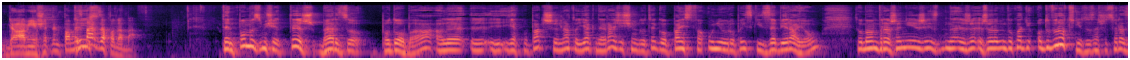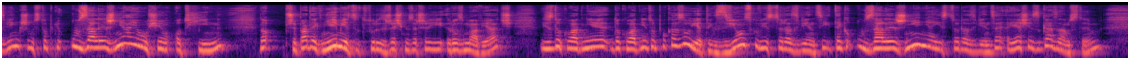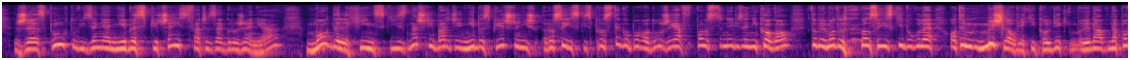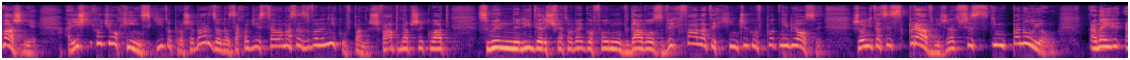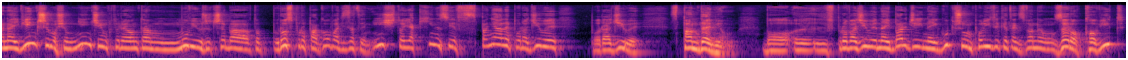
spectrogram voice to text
Do mnie się ten pomysł jest... bardzo podoba. Ten pomysł mi się też bardzo podoba, ale y, jak popatrzę na to, jak na razie się do tego państwa Unii Europejskiej zabierają, to mam wrażenie, że, jest, że, że robią dokładnie odwrotnie, to znaczy w coraz większym stopniu uzależniają się od Chin. No, przypadek Niemiec, o których żeśmy zaczęli rozmawiać, jest dokładnie, dokładnie to pokazuje. Tych związków jest coraz więcej tego uzależnienia jest coraz więcej, a ja się zgadzam z tym, że z punktu widzenia niebezpieczeństwa czy zagrożenia, model chiński jest znacznie bardziej niebezpieczny niż rosyjski z prostego powodu, że ja w Polsce nie widzę nikogo, kto by model rosyjski w ogóle o tym myślał w jakikolwiek, na, na poważnie. A jeśli chodzi o chiński, to proszę bardzo, na zachodzie jest cała masa zwolenników. Pan Schwab na przykład, słynny lider Światowego Forum w Davos, wychwala tych Chińczyków pod niebiosy, że oni tacy sprawni, że nad wszystkim panują. A, naj, a, największym osiągnięciem, które on tam mówił, że trzeba to rozpropagować i za tym iść, to jak Chiny sobie wspaniale poradziły, poradziły z pandemią, bo y, wprowadziły najbardziej, najgłupszą politykę tak zwaną zero COVID,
